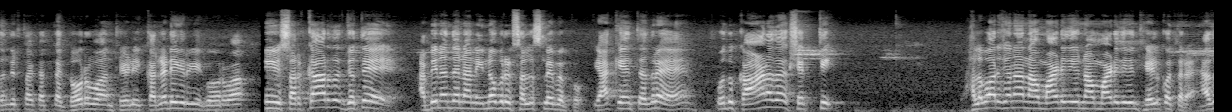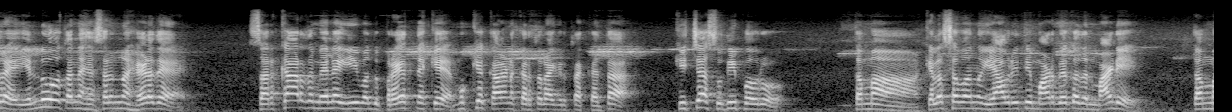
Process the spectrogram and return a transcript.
ಸಂದಿರ್ತಕ್ಕಂಥ ಗೌರವ ಅಂತ ಹೇಳಿ ಕನ್ನಡಿಗರಿಗೆ ಗೌರವ. ಈ ಸರ್ಕಾರದ ಜೊತೆ ಅಭಿನಂದನೆ ನಾನು ಇನ್ನೊಬ್ರಿಗೆ ಸಲ್ಲಿಸಲೇಬೇಕು. ಯಾಕೆ ಅಂತಂದರೆ ಒಂದು ಕಾಣದ ಶಕ್ತಿ. ಹಲವಾರು ಜನ ನಾವು ಮಾಡಿದ್ದೀವಿ ನಾವು ಮಾಡಿದ್ದೀವಿ ಅಂತ ಹೇಳ್ಕೊತಾರೆ. ಆದರೆ ಎಲ್ಲೂ ತನ್ನ ಹೆಸರನ್ನು ಹೇಳದೆ ಸರ್ಕಾರದ ಮೇಲೆ ಈ ಒಂದು ಪ್ರಯತ್ನಕ್ಕೆ ಮುಖ್ಯ ಕಾರಣಕರ್ತರಾಗಿರ್ತಕ್ಕಂಥ ಕಿಚ್ಚ ಸುದೀಪ್ ಅವರು ತಮ್ಮ ಕೆಲಸವನ್ನು ಯಾವ ರೀತಿ ಮಾಡಬೇಕು ಅದನ್ನು ಮಾಡಿ ತಮ್ಮ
